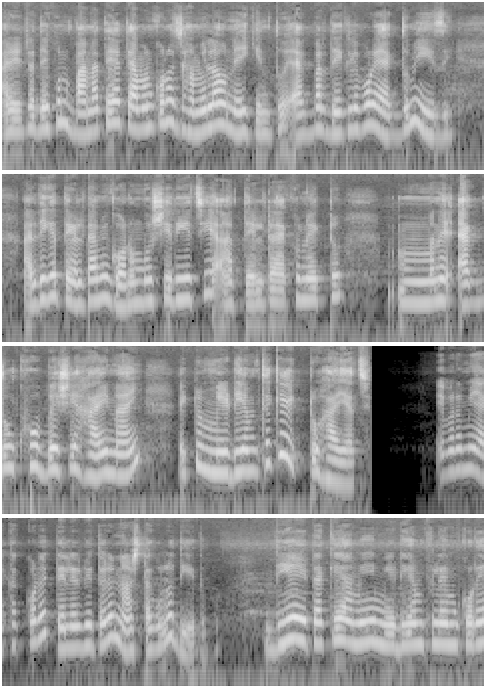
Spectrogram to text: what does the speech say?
আর এটা দেখুন, বানাতে তেমন কোনো ঝামেলাও নেই কিন্তু একবার দেখলে পরে একদমই ইজি আর এদিকে তেলটা আমি গরম বসিয়ে দিয়েছি, আর তেলটা এখন একটু মানে একদম খুব বেশি হাই নাই, একটু মিডিয়াম থেকে একটু হাই আছে। এবার আমি এক এক করে তেলের ভিতরে নাস্তাগুলো দিয়ে দেবো। দিয়ে এটাকে আমি মিডিয়াম ফ্লেম করে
